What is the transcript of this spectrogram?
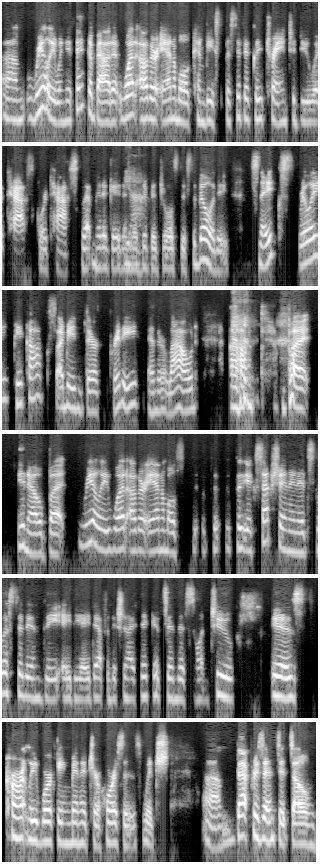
um, really, when you think about it, what other animal can be specifically trained to do a task or tasks that mitigate an Yeah. individual's disability? Snakes, really? Peacocks? I mean, they're pretty and they're loud, um, but you know, but really, what other animals? The, the exception, and it's listed in the ADA definition. I think it's in this one too, is currently working miniature horses, which um, that presents its own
